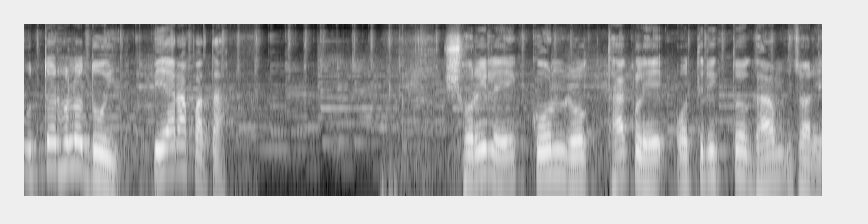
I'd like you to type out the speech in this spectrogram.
উত্তর হলো দুই, পেয়ারা পাতা। শরীরে কোন রোগ থাকলে অতিরিক্ত ঘাম ঝরে?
